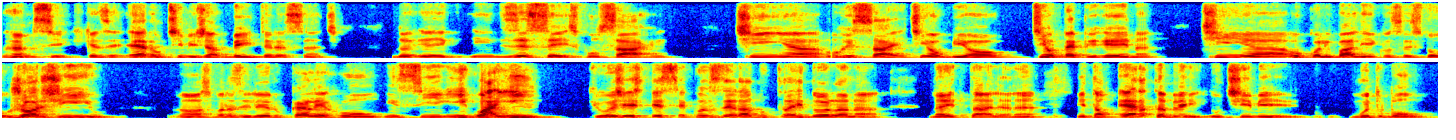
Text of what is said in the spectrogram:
Ramsey, quer dizer, era um time já bem interessante. Em 16, com o Sarri, tinha o Rissai, tinha o Biol, tinha o Pepe Reina, tinha o Colibali, que você citou, o Jorginho, nosso brasileiro, Calerron, Insigne, Higuaín, que hoje esse é considerado um traidor lá na, na Itália, né? Então, era também um time muito bom.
